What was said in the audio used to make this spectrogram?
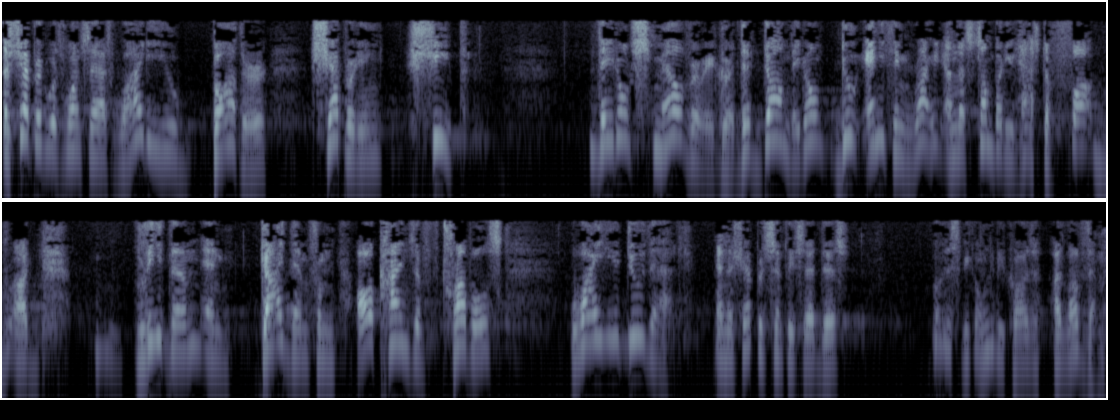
a shepherd was once asked, Why do you bother shepherding sheep? They don't smell very good. They're dumb. They don't do anything right unless somebody has to uh, lead them and guide them from all kinds of troubles. Why do you do that? And the shepherd simply said this Well, this is only because I love them.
